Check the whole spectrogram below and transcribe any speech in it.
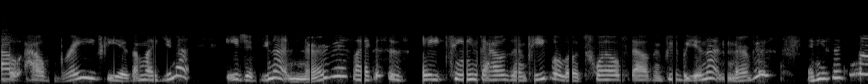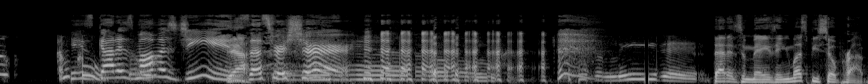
how how brave he is. I'm like, you're not Egypt. You're not nervous. Like this is eighteen thousand people or twelve thousand people. You're not nervous. And he's like, no, I'm He's cool. got his So- mama's genes, Yeah. that's for sure. Damn. I can't believe it. That is amazing. You must be so proud.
